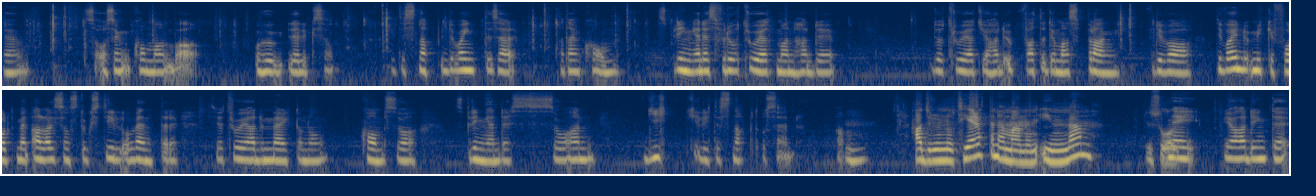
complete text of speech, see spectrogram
Ehm, så, och sen kom han bara och huggde liksom. lite snabbt. Det var inte så här att han kom springandes för då tror jag att man hade då tror jag att jag hade uppfattat det om han sprang. För det var, det var ändå mycket folk men alla liksom stod still och väntade. Så jag tror jag hade märkt om någon kom så springandes. Så han gick lite snabbt och sen... Ja. Hade du noterat den här mannen innan du såg? Nej, jag hade inte,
